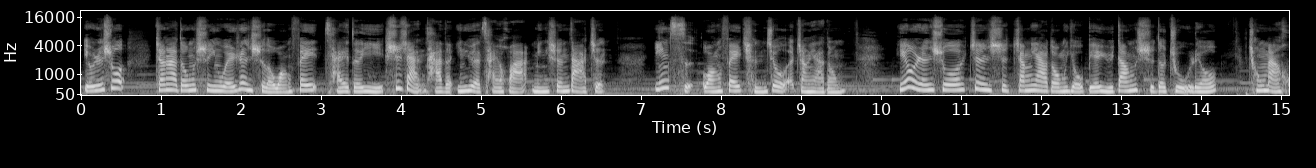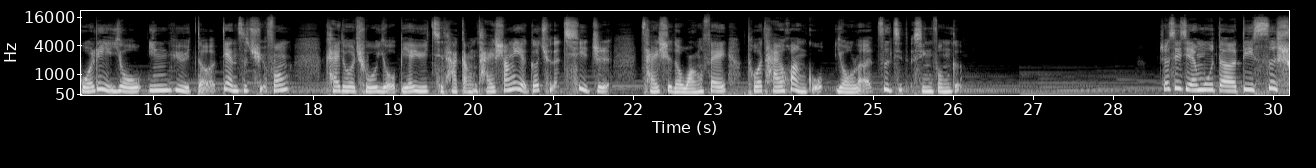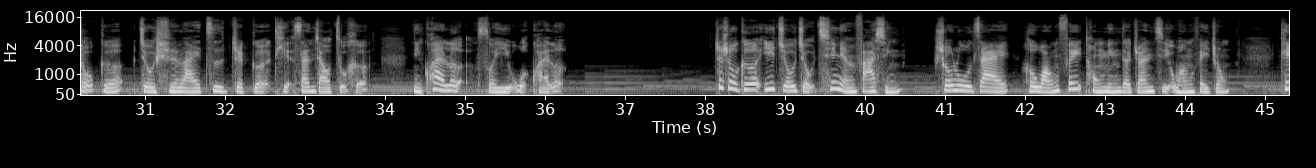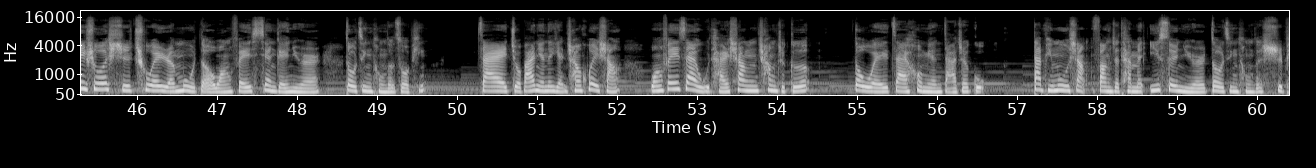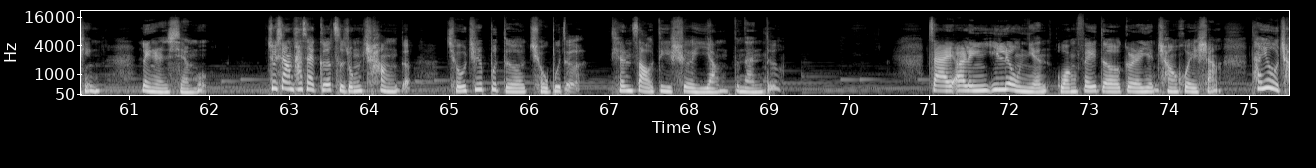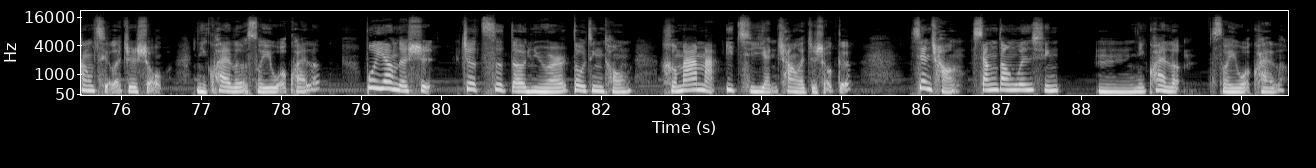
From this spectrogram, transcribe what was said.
有人说。张亚东是因为认识了王菲，才得以施展他的音乐才华，名声大振。因此，王菲成就了张亚东。也有人说，正是张亚东有别于当时的主流，充满活力又阴郁的电子曲风，开拓出有别于其他港台商业歌曲的气质，才使得王菲脱胎换骨，有了自己的新风格。这期节目的第四首歌就是来自这个铁三角组合，你快乐，所以我快乐。这首歌一九九七年发行，收录在和王菲同名的专辑《王菲》中，可以说是初为人母的王菲献给女儿窦靖童的作品。在九八年的演唱会上，王菲在舞台上唱着歌，窦唯在后面打着鼓。大屏幕上放着他们一岁女儿窦靖童的视频，令人羡慕。就像他在歌词中唱的“求之不得，求不得，天造地设”一样的难得。在二零一六年王菲的个人演唱会上，他又唱起了这首《你快乐，所以我快乐》。不一样的是，这次的女儿窦靖童和妈妈一起演唱了这首歌，现场相当温馨。嗯，你快乐，所以我快乐。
